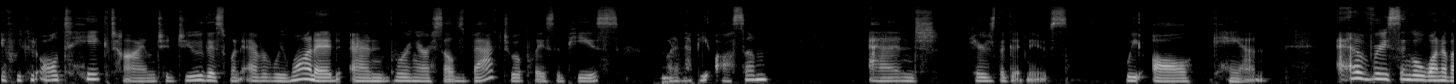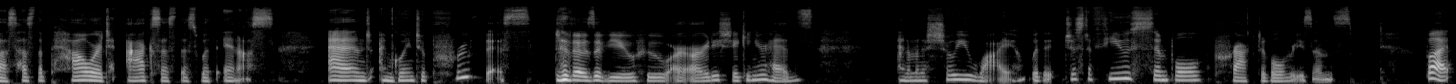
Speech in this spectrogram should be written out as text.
if we could all take time to do this whenever we wanted and bring ourselves back to a place of peace, wouldn't that be awesome? And here's the good news we all can. Every single one of us has the power to access this within us. And I'm going to prove this to those of you who are already shaking your heads. And I'm going to show you why with just a few simple, practical reasons. But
